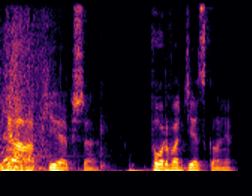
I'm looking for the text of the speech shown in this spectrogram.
Ja pieprzę. Porwać dziecko, nie?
